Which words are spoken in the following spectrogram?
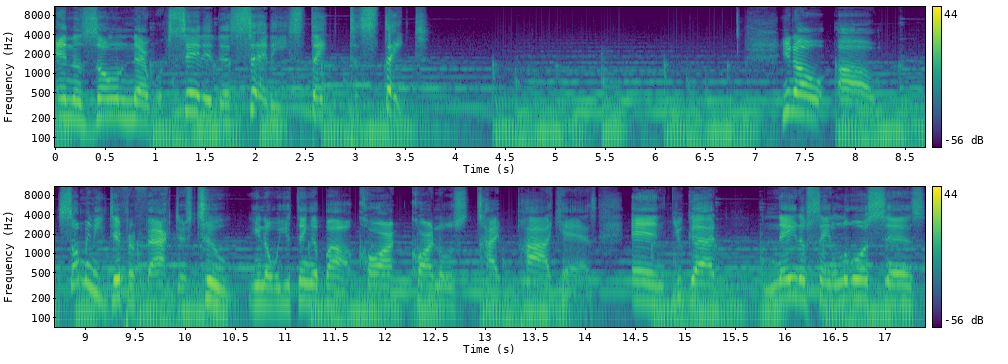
in the Zone Network, city to city, state to state. You know, uh, so many different factors too. You know, when you think about Card- Cardinals type podcast, and you got native St. Louisans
